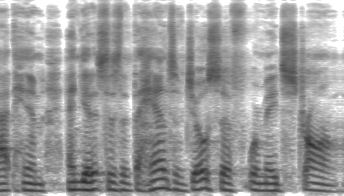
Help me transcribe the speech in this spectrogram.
at him, and yet it says that the hands of Joseph were made strong.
